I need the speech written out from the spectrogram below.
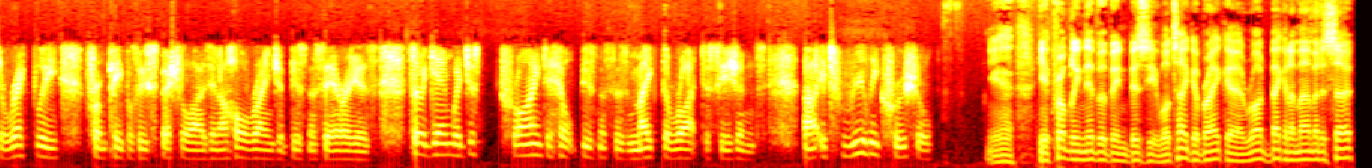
directly from people who specialise in a whole range of business areas. So again, we're just trying to help businesses make the right decisions. Uh, it's really crucial. Yeah, you've probably never been busier. We'll take a break, uh, Rod, back in a moment or so.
